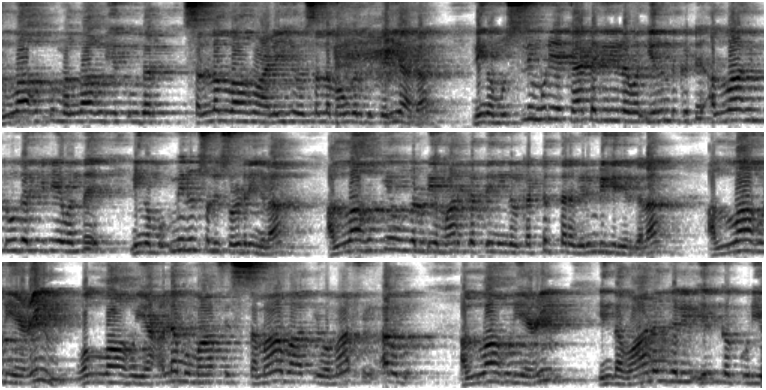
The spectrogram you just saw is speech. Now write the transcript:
அல்லாஹுக்கும் அல்லாஹுடைய தூதர் சல்லல்லாஹும் அழகி வசல்லம் அவங்களுக்கு தெரியாதா? நீங்க முஸ்லிமுடைய கேட்டகரியில இருந்துகிட்டு அல்லாஹின் தூதர்கிட்டே வந்து நீங்க முக்மின்னு சொல்லி சொல்றீங்களா? அல்லாஹுக்கே உங்களுடைய மார்க்கத்தை நீங்கள் கற்றுத்தர விரும்புகிறீர்களா? அல்லாஹுடைய இல்ம் வல்லாஹு யஅலமு மா ஃபிஸ் ஸமாவாதி வ மா ஃபில் அல்லாஹுடைய இல்ம் இந்த வானங்களில் இருக்கக்கூடிய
